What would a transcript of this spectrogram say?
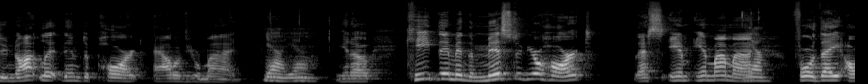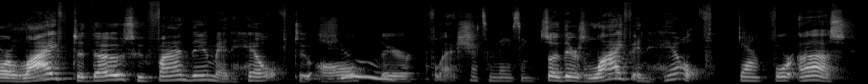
Do not let them depart out of your mind. Yeah, yeah. You know, keep them in the midst of your heart. That's in, in my mind. Yeah. For they are life to those who find them and health to all their flesh. that's amazing So there's life and health Yeah. for us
